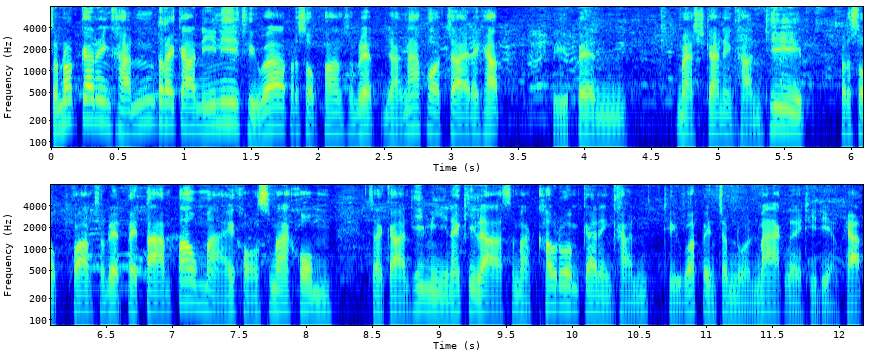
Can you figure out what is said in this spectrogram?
สำหรับการแข่งขันรายการนี้นี่ถือว่าประสบความสำเร็จอย่างน่าพอใจนะครับถือเป็นแมตช์การแข่งขันที่ประสบความสำเร็จไปตามเป้าหมายของสมาคม จากการที่มีนักกีฬาสมัครเข้าร่วมการแข่งขัน ถือว่าเป็นจำนวนมากเลยทีเดียวครับ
